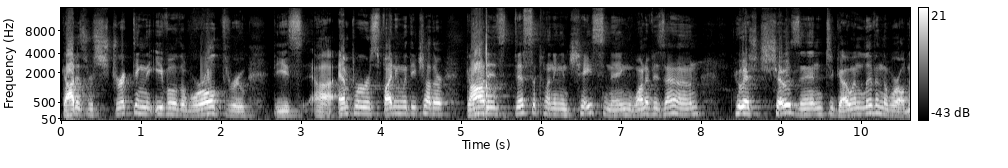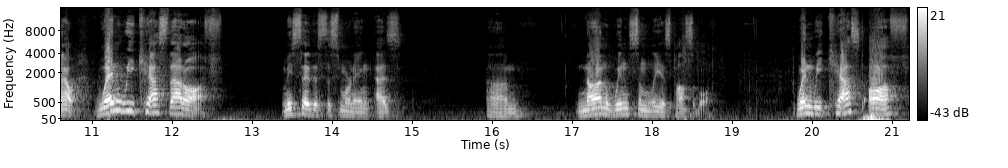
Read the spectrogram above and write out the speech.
God is restricting the evil of the world through these uh, emperors fighting with each other. God is disciplining and chastening one of his own who has chosen to go and live in the world. Now, when we cast that off, let me say this this morning as um, non winsomely as possible. When we cast off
